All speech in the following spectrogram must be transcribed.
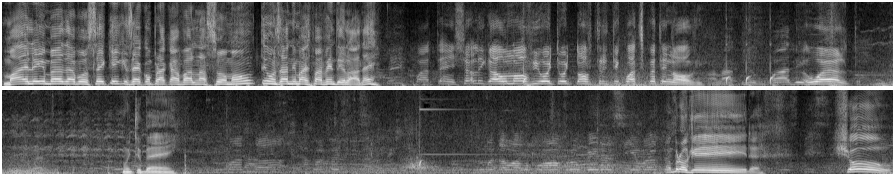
Mas lembrando a você, quem quiser comprar cavalo na sua mão, tem uns animais para vender lá, né? Pá, Tem, só ligar o 9889-3459. Falar com o meu compadre. O Elton. Muito bem. Um uma assim, brogueira. Show!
